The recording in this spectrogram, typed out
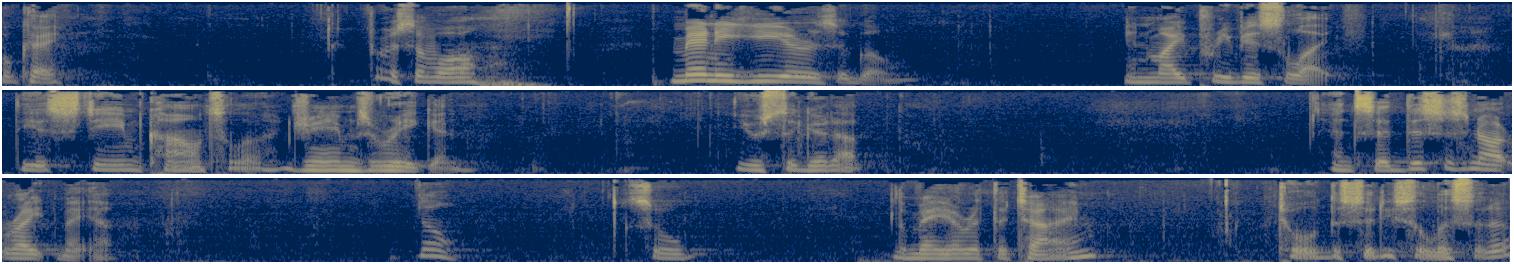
Okay. First of all, many years ago, in my previous life, the esteemed counselor, James Regan, used to get up and said, This is not right, Mayor. No. So the mayor at the time told the city solicitor,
